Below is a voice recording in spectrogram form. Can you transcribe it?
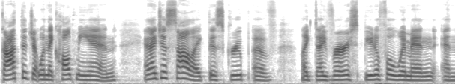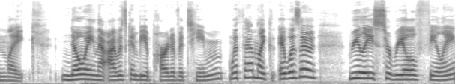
got the job when they called me in and I just saw like this group of like diverse, beautiful women and like knowing that I was going to be a part of a team with them, like it was a really surreal feeling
